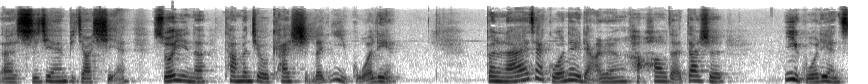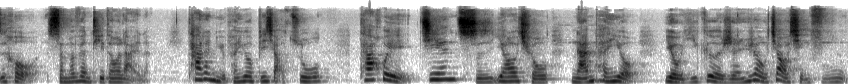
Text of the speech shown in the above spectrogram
呃，时间比较闲，所以呢，他们就开始了异国恋。本来在国内两个人好好的，但是异国恋之后，什么问题都来了。他的女朋友比较作，他会坚持要求男朋友有一个人肉叫醒服务。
